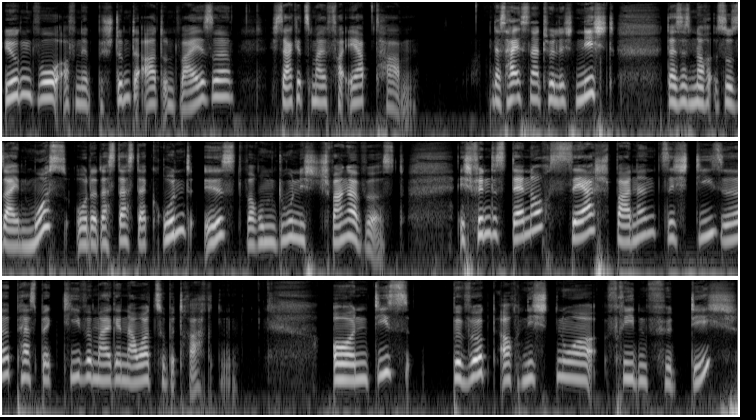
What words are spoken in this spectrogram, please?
irgendwo auf eine bestimmte Art und Weise, ich sage jetzt mal, vererbt haben. Das heißt natürlich nicht, dass es noch so sein muss oder dass das der Grund ist, warum du nicht schwanger wirst. Ich finde es dennoch sehr spannend, sich diese Perspektive mal genauer zu betrachten. Und dies bewirkt auch nicht nur Frieden für dich,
